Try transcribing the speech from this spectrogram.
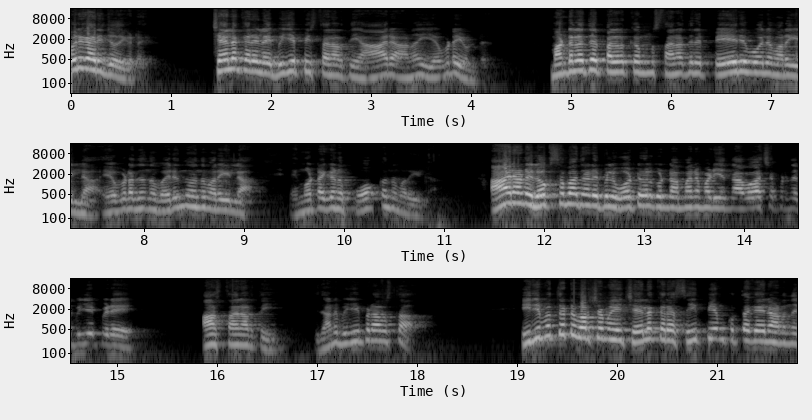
ഒരു കാര്യം ചോദിക്കട്ടെ? ചേലക്കരയിലെ ബി ജെ പി സ്ഥാനാർത്ഥി ആരാണ്? എവിടെയുണ്ട്? മണ്ഡലത്തിൽ പലർക്കും സ്ഥാനാർത്ഥിയുടെ പേര് പോലും അറിയില്ല. എവിടെ നിന്ന് വരുന്നു എന്നും അറിയില്ല. എങ്ങോട്ടേക്കാണ് പോക്കെന്നും അറിയില്ല. ആരാണ് ലോക്സഭാ തെരഞ്ഞെടുപ്പിൽ വോട്ടുകൾ കൊണ്ട് അമ്മാനമടി എന്ന് അവകാശപ്പെടുന്ന ബി ജെ പിയുടെ ആ സ്ഥാനാർത്ഥി? ഇതാണ് ബി ജെ പിയുടെ അവസ്ഥ. ഇരുപത്തെട്ട് വർഷമായി ചേലക്കര സി പി എം കുത്തകയിലാണെന്ന്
